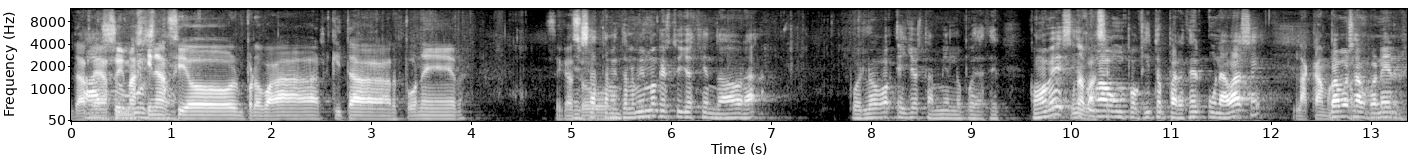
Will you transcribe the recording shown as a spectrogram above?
darle a, su, imaginación, probar, quitar, poner. Este Exactamente, lo mismo que estoy haciendo ahora, pues luego ellos también lo pueden hacer. Como ves, he jugado un poquito para hacer una base. La cama. Vamos a poner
